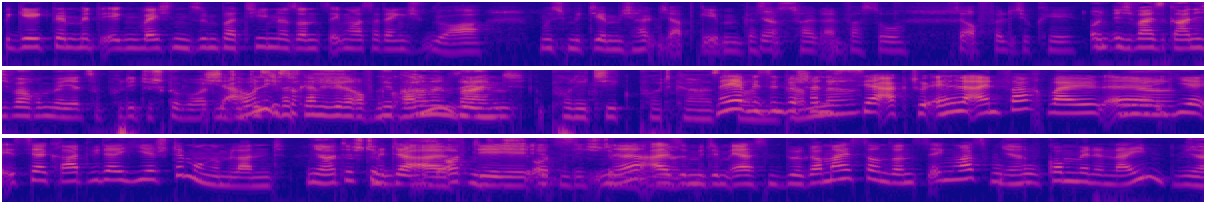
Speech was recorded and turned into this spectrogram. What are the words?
begegnet mit irgendwelchen Sympathien oder sonst irgendwas, da denke ich, ja, muss ich mit dir mich halt nicht abgeben. Das Ja. ist halt einfach so. Ist ja auch völlig okay. Und ich weiß gar nicht, warum wir jetzt so politisch geworden Ich sind. auch Das nicht, doch- gar nicht, wir darauf gekommen beim sind. Politik-Podcast. Naja, wir sind Pamela. wahrscheinlich sehr aktuell einfach, weil äh, Ja. hier ist ja gerade wieder hier Stimmung im Land. Ja, das stimmt. Mit der AfD. Ordentlich, ordentlich Stimmung ne? Also mit dem ersten Bürgermeister und sonst irgendwas. Wo, Ja. wo kommen wir denn da hin? Ja,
